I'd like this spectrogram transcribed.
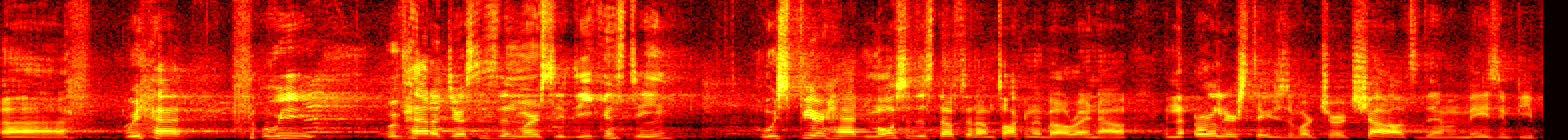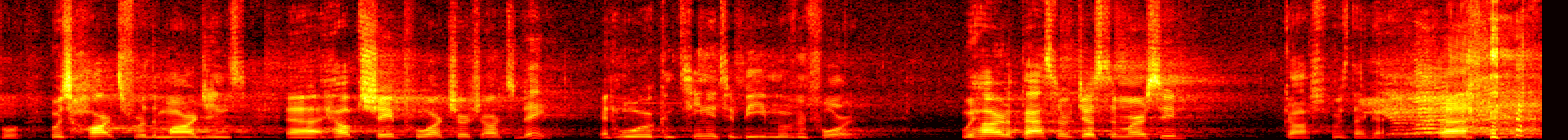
Uh, we had, we, we've had a Justice and Mercy Deacons team who spearhead most of the stuff that I'm talking about right now in the earlier stages of our church. Shout out to them, amazing people whose hearts for the margins uh, helped shape who our church are today and who we will continue to be moving forward. We hired a pastor of Justice and Mercy. Gosh, who's that guy? Uh,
